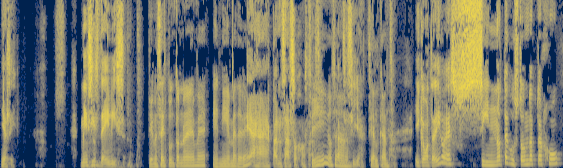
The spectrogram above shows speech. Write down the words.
Y así. Mrs. Davis. Tiene 6.9 en IMDB. Ah, panzazo. O sea, sí, o sea, panzacilla. sí alcanza. Y como te digo, es si no te gustó un Doctor Who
